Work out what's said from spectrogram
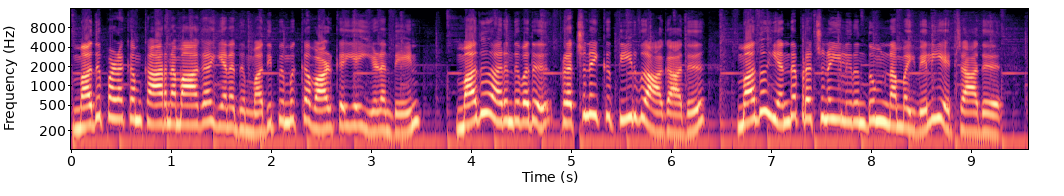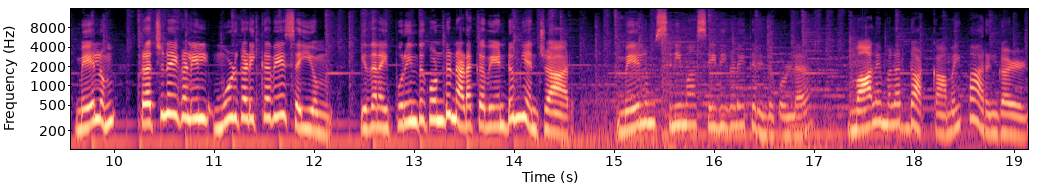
மது பழக்கம் காரணமாக எனது மதிப்புமிக்க வாழ்க்கையை இழந்தேன். மது அருந்துவது பிரச்சனைக்கு தீர்வு ஆகாது. மது எந்த பிரச்சனையில் இருந்தும் நம்மை வெளியேற்றாது. மேலும் பிரச்சனைகளில் மூழ்கடிக்கவே செய்யும். இதனை புரிந்து கொண்டு நடக்க வேண்டும் என்றார். மேலும் சினிமா செய்திகளை தெரிந்து கொள்ள மாலைமலர் டாட் காமை பாருங்கள்.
